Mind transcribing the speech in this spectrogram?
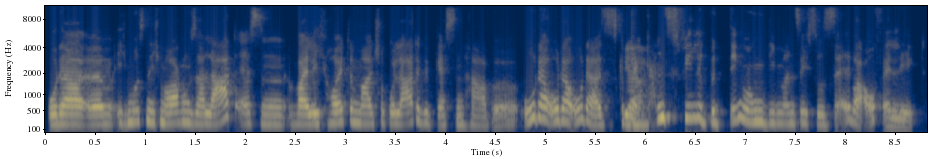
Oder ähm, ich muss nicht morgen Salat essen, weil ich heute mal Schokolade gegessen habe. Oder, oder, oder. Also es gibt ja. ja ganz viele Bedingungen, die man sich so selber auferlegt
